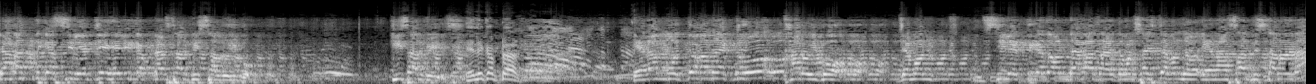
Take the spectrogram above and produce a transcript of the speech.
ঢাকার থেকে সিলেট যে হেলিকপ্টার সার্ভিস চালু হইব। কি সার্ভিস হেলিকপ্টার? এরা মধ্যখানে একটু খার হইব। যেমন সিলেট থেকে যখন দেখা যায় তখন স্বাস্থ্য এরা সার্ভিস খার হয় না?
